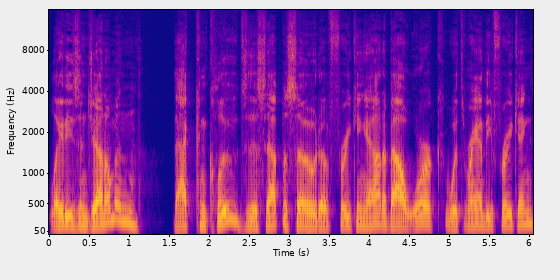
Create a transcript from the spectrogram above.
Ladies and gentlemen, that concludes this episode of Freaking Out About Work with Randy Freking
